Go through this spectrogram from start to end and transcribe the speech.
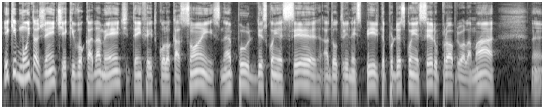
E que muita gente, equivocadamente, tem feito colocações né, por desconhecer a doutrina espírita, por desconhecer o próprio Alamar, né?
